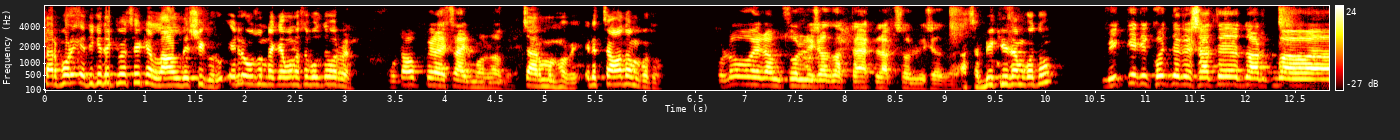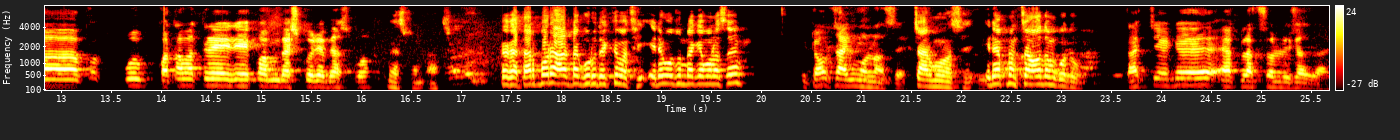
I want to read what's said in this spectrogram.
তারপরে এদিকে দেখতে পাচ্ছি একটা লাল দেশি গরু। এটার ওজনটা কেমন আছে বলতে পারবেন? ওটাও প্রায় চার মন হবে। চার মন হবে। এটা চাওয়া দাম কত? ওটাও এরকম চল্লিশ হাজার টাকা এক লাখ চল্লিশ হাজার। আচ্ছা বিক্রি দাম কত? বিক্রি খদ্দেরের সাথে দর কথাবার্তা কম বেশ করে ব্যস্ত ব্যাটসম্যান আচ্ছা। কাকা তারপরে আরেকটা গরু দেখতে পাচ্ছি। এটার ওজনটা কেমন আছে? এটাও চার মন আছে। চার মন আছে। এটা আপনার চাওয়া দাম কত? তার চেয়ে এটা এক লাখ চল্লিশ হাজার।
